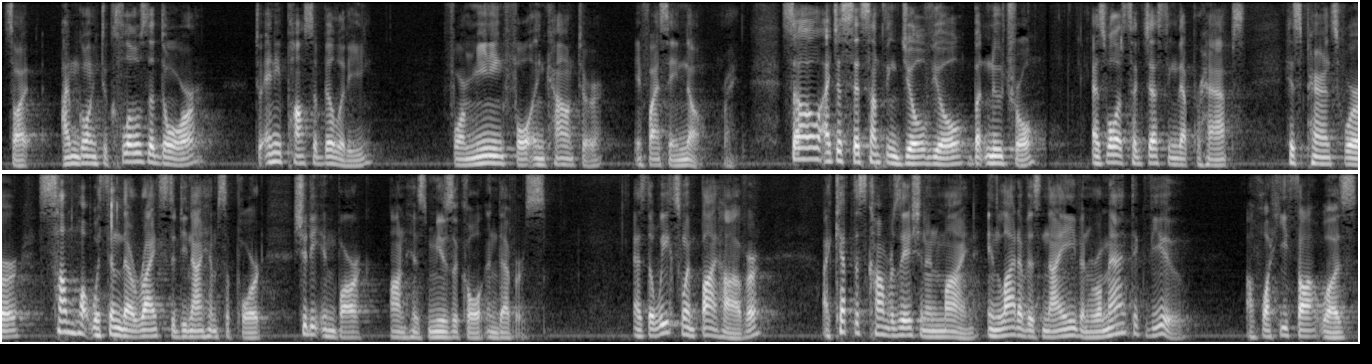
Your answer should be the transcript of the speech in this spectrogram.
So I, am going to close the door to any possibility for meaningful encounter if I say no, right? So I just said something jovial but neutral, as well as suggesting that perhaps his parents were somewhat within their rights to deny him support should he embark on his musical endeavors. As the weeks went by, however, I kept this conversation in mind in light of his naive and romantic view of what he thought was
